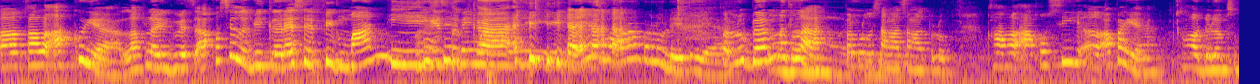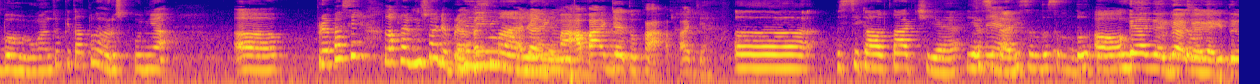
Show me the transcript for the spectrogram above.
Eh, kalau aku ya love language aku sih lebih ke receiving money gitu Receiving kak money. Iya. Kayaknya semua orang perlu deh itu ya. perlu banget lah banget, perlu perlu sangat sangat perlu kalau aku sih eh, apa ya kalau dalam sebuah hubungan tuh kita tuh harus punya eh, berapa sih love language ada berapa Ada sih lima, ada ada lima lima. apa aja tuh kak apa aja eh physical touch ya yang suka Iya. disentuh-sentuh tuh. Oh, enggak enggak enggak, gitu enggak enggak gitu.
